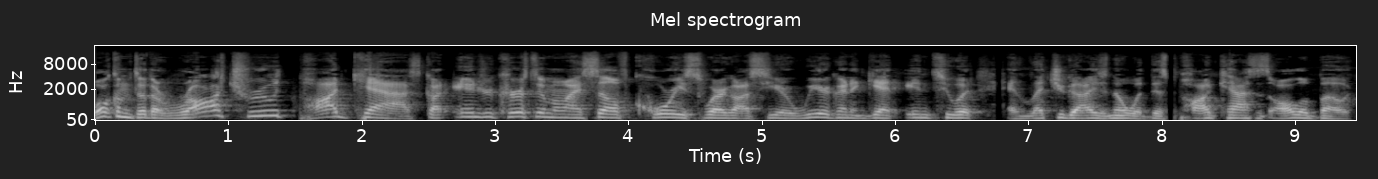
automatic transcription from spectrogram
Welcome to the Raw Truth Podcast. Got Andrew Kersten and myself, Corey Swiergosz here. We are going to get into it and let you guys know what this podcast is all about.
